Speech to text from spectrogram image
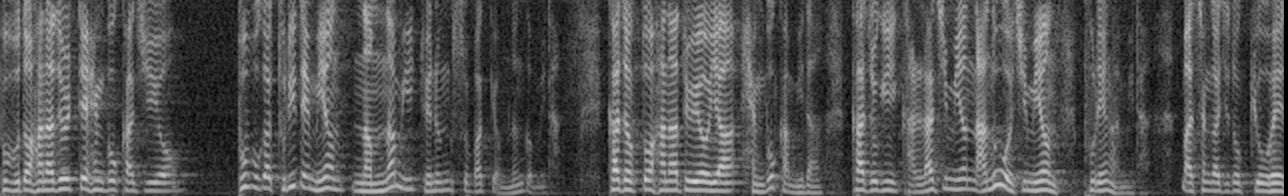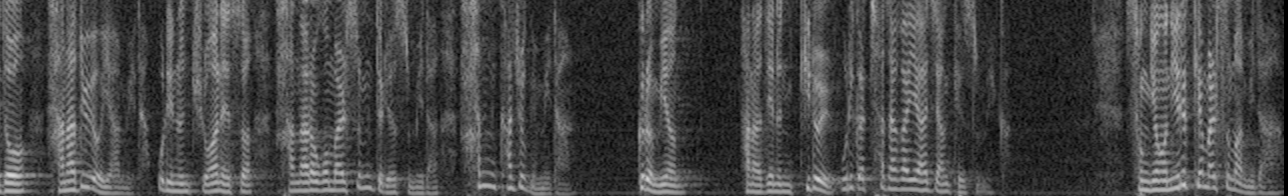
부부도 하나 될 때 행복하지요. 부부가 둘이 되면 남남이 되는 수밖에 없는 겁니다. 가족도 하나 되어야 행복합니다. 가족이 갈라지면 나누어지면 불행합니다. 마찬가지로 교회도 하나 되어야 합니다. 우리는 주 안에서 하나라고 말씀드렸습니다. 한 가족입니다. 그러면 하나 되는 길을 우리가 찾아가야 하지 않겠습니까? 성경은 이렇게 말씀합니다.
